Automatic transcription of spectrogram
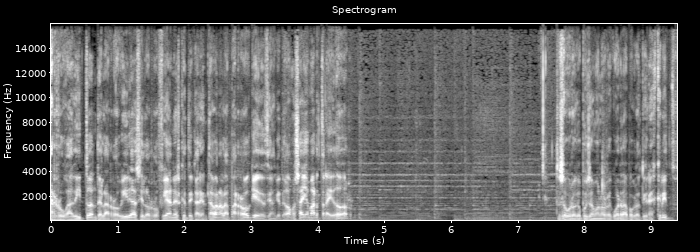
Arrugadito ante las roviras y los rufianes que te calentaban a la parroquia y decían que te vamos a llamar traidor. Tú seguro que Puigdemont lo recuerda porque lo tiene escrito.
